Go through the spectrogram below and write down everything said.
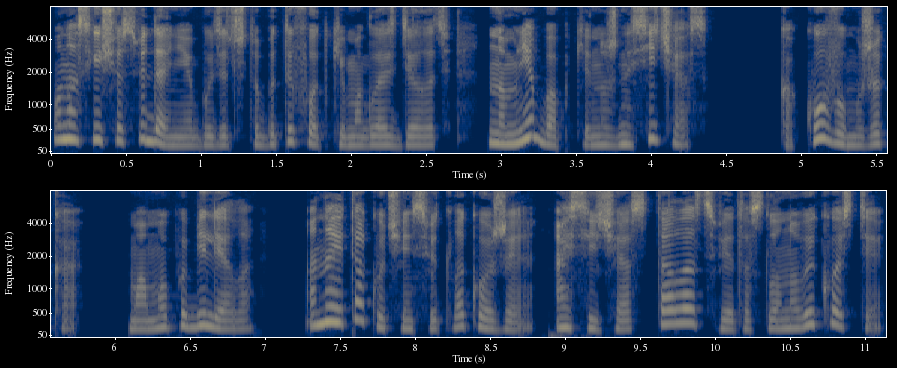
У нас еще свидание будет, чтобы ты фотки могла сделать. Но мне бабки нужны сейчас». «Какого мужика?» Мама побелела. Она и так очень светлокожая, а сейчас стала цвета слоновой кости.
